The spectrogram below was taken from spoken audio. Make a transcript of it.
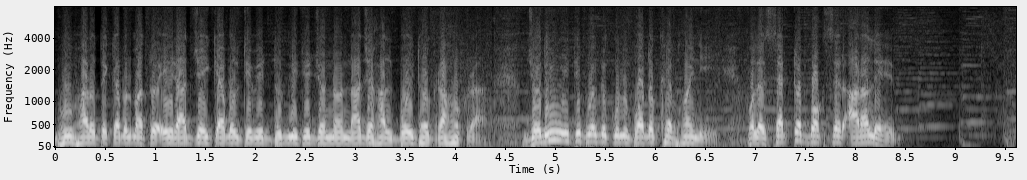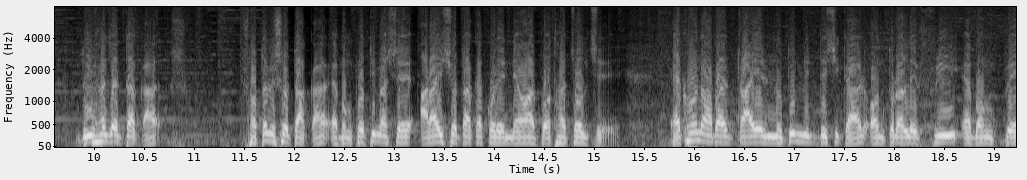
ভূ ভারতে কেবলমাত্র এই রাজ্যেই কেবল টিভির দুর্নীতির জন্য নাজেহাল বৈধ গ্রাহকরা। যদিও ইতিপূর্বে কোনো পদক্ষেপ হয়নি ফলে সেটটপ বক্সের আড়ালে দুই হাজার টাকা সতেরোশো টাকা এবং প্রতি মাসে আড়াইশো টাকা করে নেওয়ার প্রথা চলছে। এখন আবার ট্রায়ের নতুন নির্দেশিকার অন্তরালে ফ্রি এবং পে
